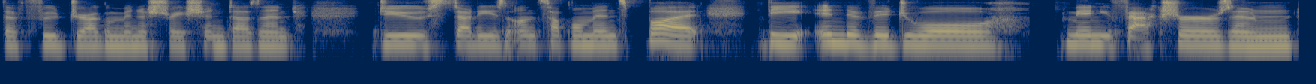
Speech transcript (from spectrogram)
The Food Drug Administration doesn't do studies on supplements, but the individual manufacturers and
